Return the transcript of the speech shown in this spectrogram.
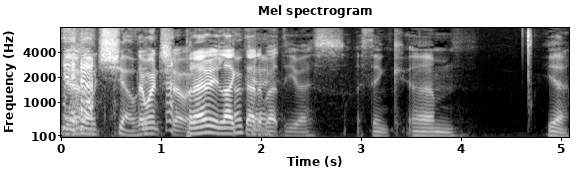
They won't show They it. won't show But I really like that about the US. I think, um, yeah,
